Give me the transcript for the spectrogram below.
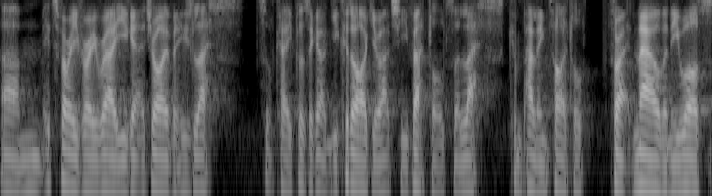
Um, it's very very rare you get a driver who's less sort of capable as a. You could argue actually Vettel's a less compelling title threat now than he was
